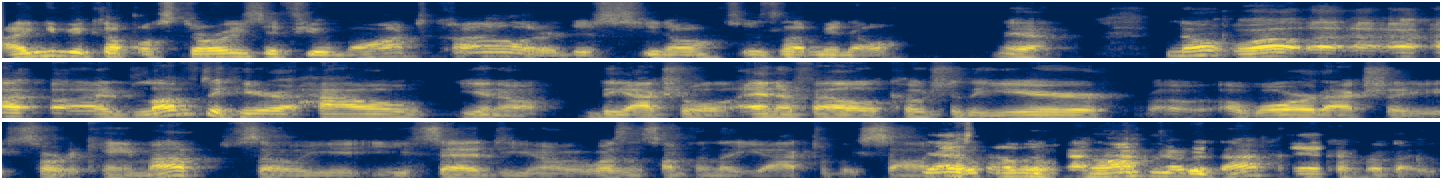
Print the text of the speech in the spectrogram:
I can give you a couple of stories if you want, Kyle, or just you know, just let me know. Yeah. No. Well, I, I, would love to hear how you know the actual NFL Coach of the Year award actually sort of came up. So you, you said you know it wasn't something that you actively saw. Yes, I was how, how did that come about?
